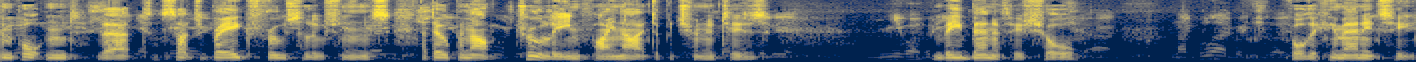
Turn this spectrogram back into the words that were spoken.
important that such breakthrough solutions that open up truly infinite opportunities be beneficial for the humanity,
